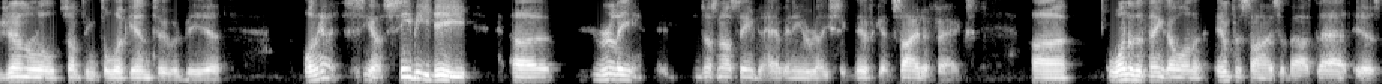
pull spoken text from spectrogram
general something to look into would be it. Well, you know, CBD uh, really does not seem to have any really significant side effects. Uh, one of the things I want to emphasize about that is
